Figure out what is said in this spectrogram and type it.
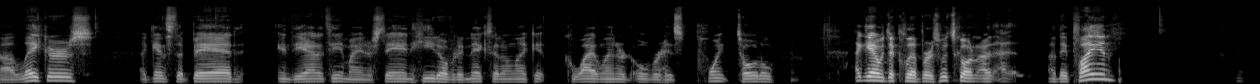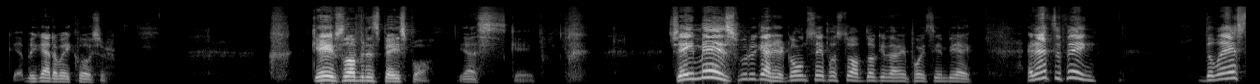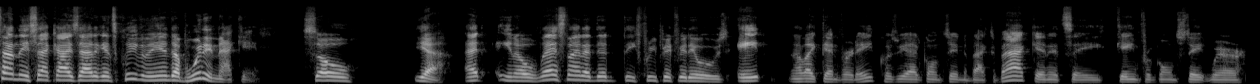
Uh, Lakers against a bad Indiana team. I understand. Heat over the Knicks. I don't like it. Kawhi Leonard over his point total. Again with the Clippers. What's going on? Are, they playing? We got to wait closer. Gabe's loving his baseball. Yes, Gabe. Jay Miz, what do we got here? Golden State plus 12. Don't give that many points to the NBA. And that's the thing. The last time they sat guys out against Cleveland, they end up winning that game. So, yeah. At you know, last night I did the free pick video. It was eight. And I like Denver at eight because we had Golden State in the back to back, and it's a game for Golden State where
